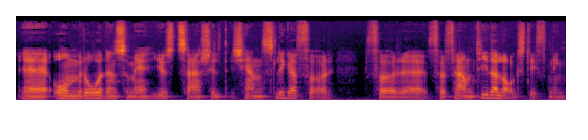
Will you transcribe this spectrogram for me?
eh, områden som är just särskilt känsliga för, för, eh, för framtida lagstiftning?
